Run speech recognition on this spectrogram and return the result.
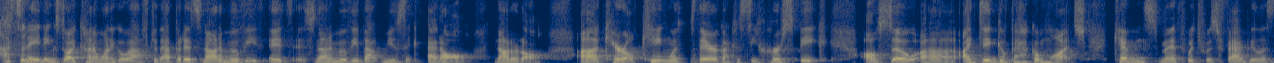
fascinating. So I kind of want to go after that, but it's not a movie. It's it's not a movie about music at all, not at all. Uh, Carole King was there, got to see her speak. Also, uh, I did go back and watch Kevin Smith, which was fabulous.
